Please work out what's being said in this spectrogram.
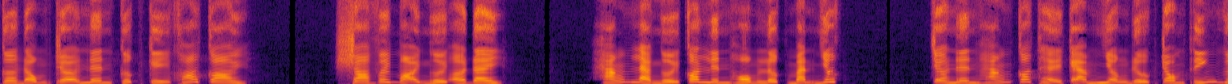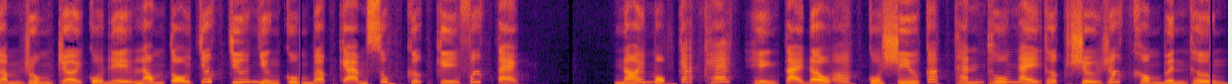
cơ động trở nên cực kỳ khó coi. So với mọi người ở đây, hắn là người có linh hồn lực mạnh nhất. Cho nên hắn có thể cảm nhận được trong tiếng gầm rung trời của địa long tổ chức chứa những cung bậc cảm xúc cực kỳ phức tạp. Nói một cách khác, hiện tại đầu óc của siêu cấp thánh thú này thực sự rất không bình thường.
